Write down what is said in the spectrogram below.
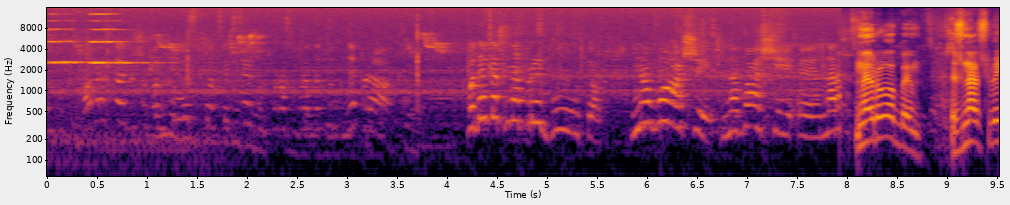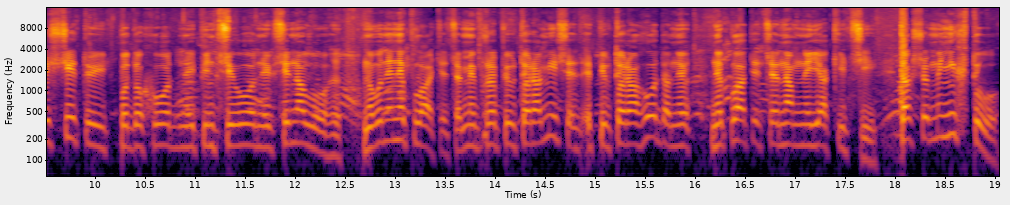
бандук. Вам розкажуть, що бандурство це все тут розпродадуть неправду. Податок на прибуток, на ваші, на ваші, е, на Ми робимо, з нас вищитують подоходний, пенсіонний, всі налоги. але вони не платяться. Ми вже півтора місяця, півтора года не, не платиться нам ніякі ці. Так що ми ніхто.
